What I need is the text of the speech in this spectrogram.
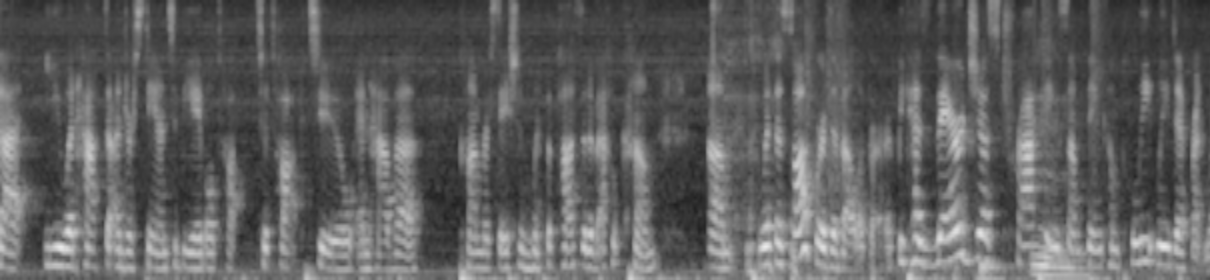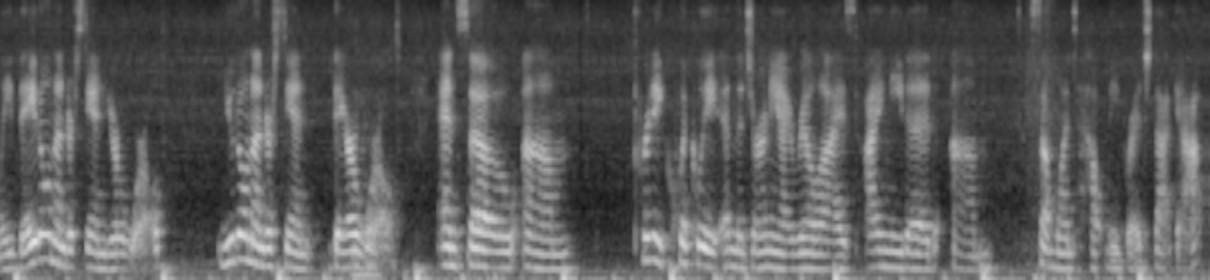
that you would have to understand to be able to, to talk to and have a conversation with a positive outcome um, with a software developer because they're just tracking mm. something completely differently. They don't understand your world, you don't understand their world. And so um, pretty quickly in the journey, I realized I needed um, someone to help me bridge that gap.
